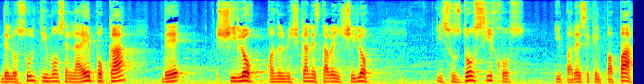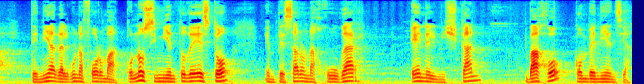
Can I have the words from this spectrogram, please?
de los últimos en la época de Shiloh, cuando el Mishkan estaba en Shiloh. Y sus dos hijos, y parece que el papá tenía de alguna forma conocimiento de esto, empezaron a jugar en el Mishkan bajo conveniencia.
